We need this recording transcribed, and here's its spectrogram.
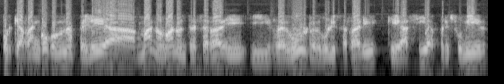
porque arrancó con una pelea mano a mano entre Ferrari y Red Bull, Red Bull y Ferrari, que hacía presumir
